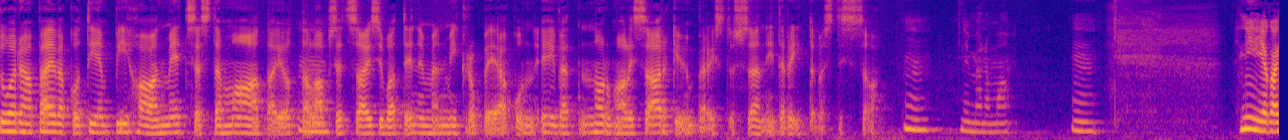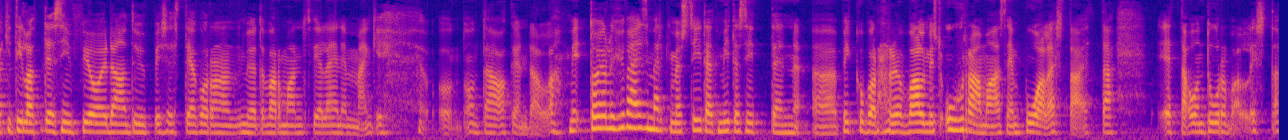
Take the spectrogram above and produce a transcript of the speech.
tuodaan päiväkotien pihaan metsästä maata, jotta mm. lapset saisivat enemmän mikrobeja, kun eivät normaalissa arkiympäristössään niitä riittävästi saa. Mm, nimenomaan. Mm. Niin, ja kaikki tilat desinfioidaan tyyppisesti, ja koronan myötä varmaan nyt vielä enemmänkin on, on tämä agendalla. Toi oli hyvä esimerkki myös siitä, että mitä sitten äh, pikkuporhari on valmis uhraamaan sen puolesta, että, että on turvallista.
